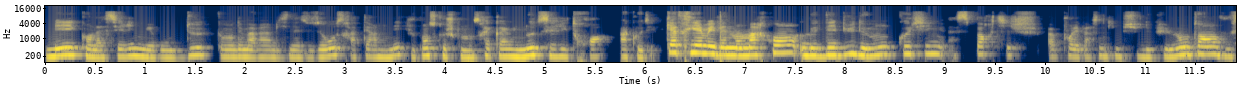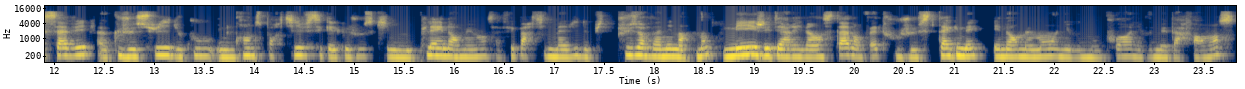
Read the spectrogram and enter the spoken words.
mais quand la série numéro 2, Comment démarrer un business de zéro, sera terminée, je pense que je commencerai quand même une autre série 3 côté. Quatrième événement marquant, le début de mon coaching sportif. Euh, pour les personnes qui me suivent depuis longtemps, vous savez que je suis du coup une grande sportive c'est quelque chose qui me plaît énormément, ça fait partie de ma vie depuis plusieurs années maintenant. Mais j'étais arrivée à un stade en fait où je stagnais énormément au niveau de mon poids, au niveau de mes performances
